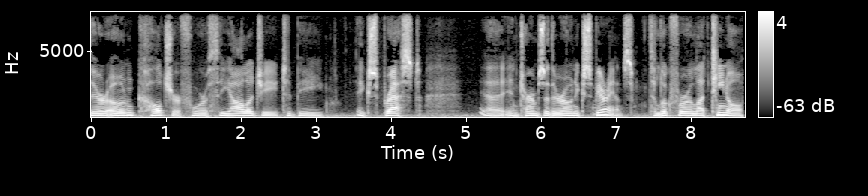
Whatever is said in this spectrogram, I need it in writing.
their own culture, for theology to be expressed uh, in terms of their own experience, to look for a Latino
